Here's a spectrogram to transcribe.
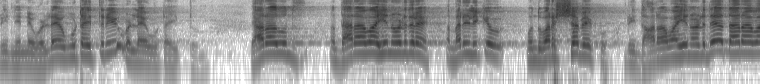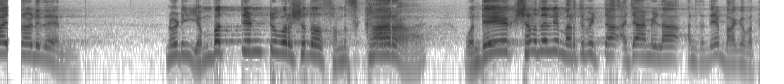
ರೀ, ನಿನ್ನೆ ಒಳ್ಳೆಯ ಊಟ ಇತ್ತು ರೀ ಒಳ್ಳೆಯ ಊಟ ಇತ್ತು. ಯಾರಾದ್ರೂ ಒಂದು ಧಾರಾವಾಹಿ ನೋಡಿದರೆ ಮರೀಲಿಕ್ಕೆ ಒಂದು ವರ್ಷ ಬೇಕು. ರೀ, ಧಾರಾವಾಹಿ ನೋಡಿದೆ ಧಾರಾವಾಹಿ ನೋಡಿದೆ ಅಂತ. ನೋಡಿ, ಎಂಬತ್ತೆಂಟು ವರ್ಷದ ಸಂಸ್ಕಾರ ಒಂದೇ ಕ್ಷಣದಲ್ಲಿ ಮರೆತುಬಿಟ್ಟ ಅಜಾಮಿಳ ಅಂತದೇ ಭಾಗವತ.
